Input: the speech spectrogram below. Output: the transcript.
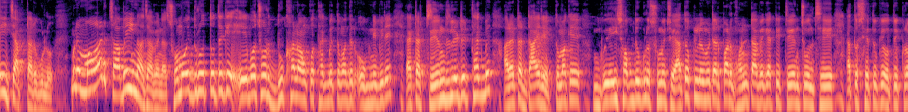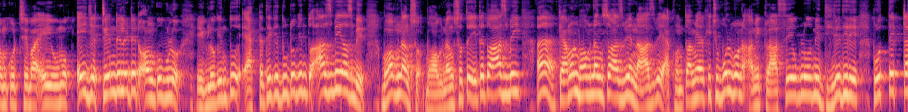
এই চ্যাপ্টারগুলো মানে মার যাবেই না যাবে না। সময় দূরত্ব থেকে এবছর দুখানা অঙ্ক থাকবে তোমাদের অগ্নিবীরে, একটা ট্রেন রিলেটেড থাকবে আর একটা ডাইরেক্ট তোমাকে এই শব্দগুলো শুনেছো? এত কিলোমিটার পার ঘণ্টা বেগে একটি ট্রেন চলছে, এত সেতুকে অতিক্রম করছে বা এই অমুক। এই যে ট্রেন রিলেটেড অঙ্কগুলো, এগুলো কিন্তু একটা থেকে দুটো কিন্তু আসবেই আসবে। ভগ্নাংশ। ভগ্নাংশ তো এটা তো আসবেই। হ্যাঁ কেমন ভগ্নাংশ আসবে না আসবে? এখন তো আমি আর কিছু বলব না। আমি ক্লাসে ওগুলো আমি ধীরে ধীরে প্রত্যেকটা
